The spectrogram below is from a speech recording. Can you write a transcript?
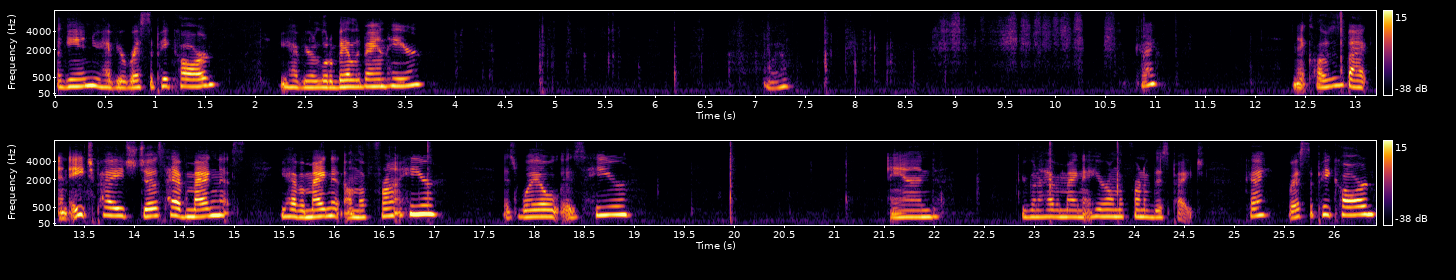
Again, you have your recipe card. You have your little belly band here. Well, okay. And it closes back. And each page does have magnets. You have a magnet on the front here, as well as here. And you're going to have a magnet here on the front of this page. Okay, recipe card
